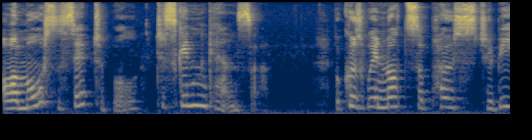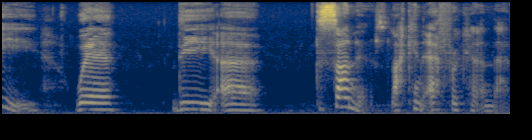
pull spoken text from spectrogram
are more susceptible to skin cancer because we're not supposed to be where the, uh, the sun is, like in Africa and that.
